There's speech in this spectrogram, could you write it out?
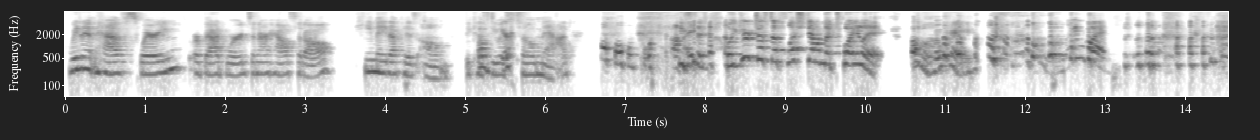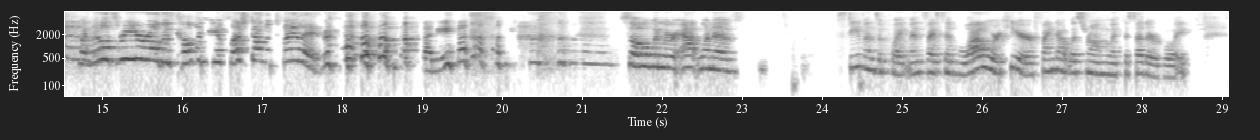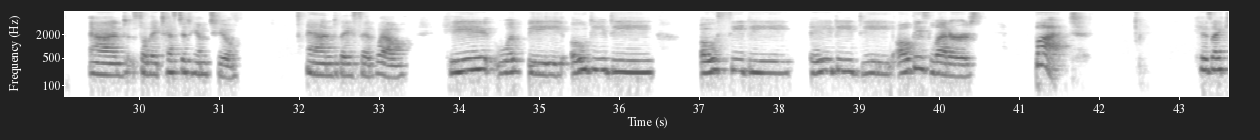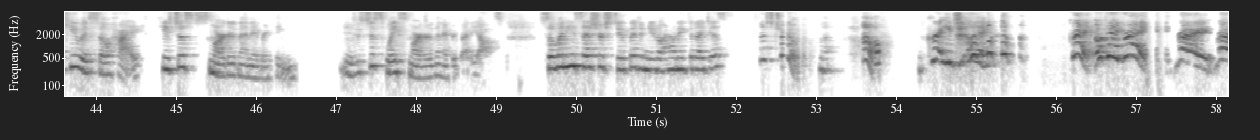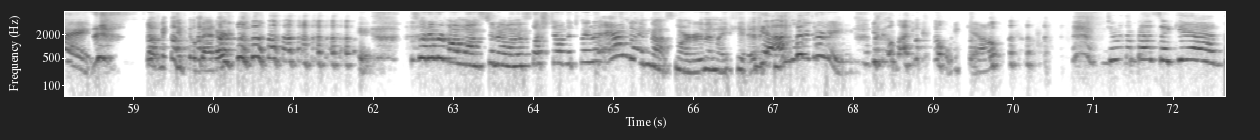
We didn't have swearing or bad words in our house at all. He made up his own because oh, he was so mad. Oh, boy. He said, Well, you're just a flush down the toilet. Oh, okay. Language. My little three year old is calling me a flush down the toilet. Funny. so when we were at one of Stephen's appointments, I said, while we're here, find out what's wrong with this other boy. And so they tested him too. And they said, well, he would be ODD, OCD, ADD, all these letters, but his IQ is so high. He's just smarter than everything. He's just way smarter than everybody else. So when he says you're stupid and you don't have any good ideas, that's true. Oh, oh great. Okay. great. Okay, great. Right, right. that makes you feel better. That's what every mom wants to know. I'm a flush down the toilet and I'm not smarter than my kid. Yeah. You feel like, holy cow. doing the best I can.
